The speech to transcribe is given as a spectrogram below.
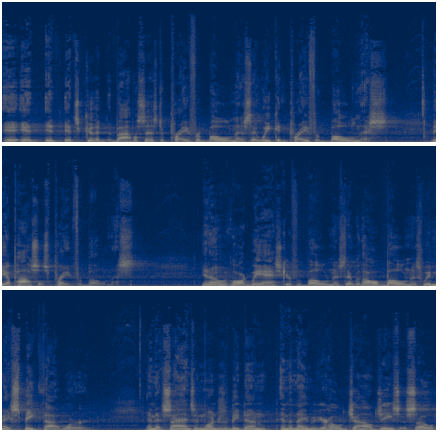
it, it, it's good. The Bible says to pray for boldness. That we can pray for boldness. The apostles prayed for boldness. You know, Lord, we ask you for boldness that with all boldness we may speak Thy word, and that signs and wonders would be done in the name of your holy child Jesus. So,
